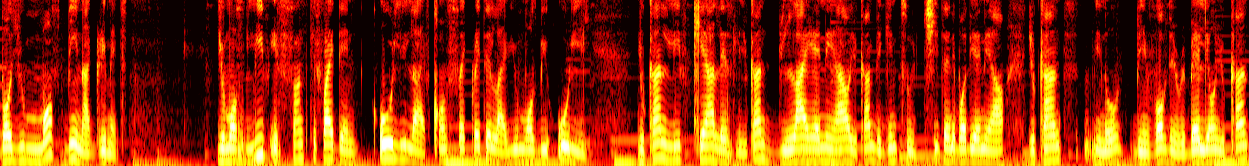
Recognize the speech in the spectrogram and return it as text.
but you must be in agreement. You must live a sanctified and holy life, consecrated life. You must be holy. You can't live carelessly. You can't lie anyhow. You can't begin to cheat anybody anyhow. You can't, you know, be involved in rebellion. You can't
